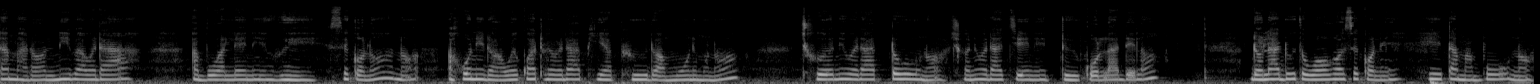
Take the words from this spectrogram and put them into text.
တတ်မှာတော့နေပါဝဒအဘွားလဲနေရီစစ်ကောလောနော်အခုနေတော့ဝဲကွာထွဲဝဒဖီယဖူးတော့မိုးနေမနော်ချွေနေဝဒတိုးနော်ချွေနေဝဒကျင်းနေတူကိုလာတယ်လောဒေါ်လာဒူသောကောစစ်ကောနေဟေးတမဘူနော်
